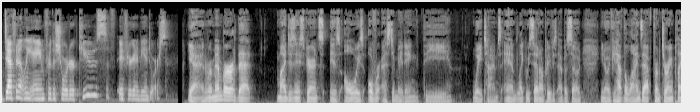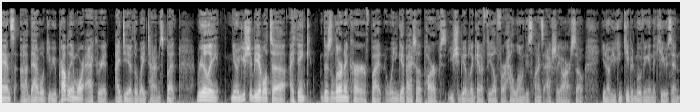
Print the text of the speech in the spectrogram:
definitely aim for the shorter queues if you're going to be indoors. Yeah, and remember that my Disney experience is always overestimating the wait times. And like we said on a previous episode, you know, if you have the Lines app from Touring Plans, uh, that will give you probably a more accurate idea of the wait times. But really, you know, you should be able to, I think there's a learning curve, but when you get back to the parks, you should be able to get a feel for how long these lines actually are. So, you know, you can keep it moving in the queues. And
